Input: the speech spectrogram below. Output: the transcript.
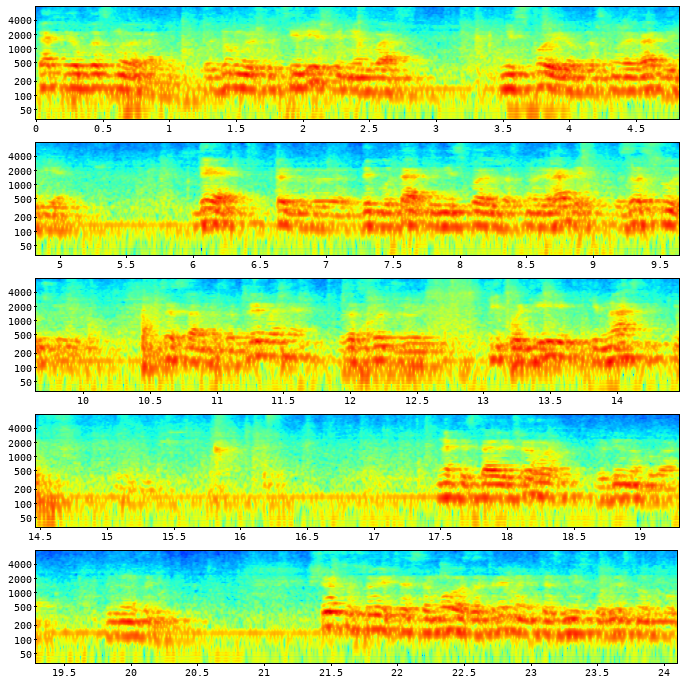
так і обласної ради. Я думаю, що ці рішення у вас міської обласної ради є де е, депутати міської обласної ради засуджують це саме затримання, засуджують ті події, ті наслідки, на підставі чого людина була людина. Що стосується самого затримання та змісту висновку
